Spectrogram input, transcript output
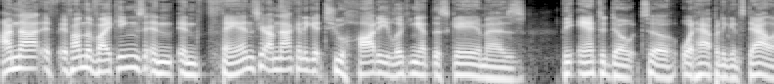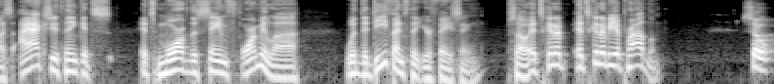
I'm not if, if I'm the Vikings and and fans here, I'm not going to get too haughty looking at this game as the antidote to what happened against Dallas. I actually think it's it's more of the same formula with the defense that you're facing. So it's gonna it's gonna be a problem. So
